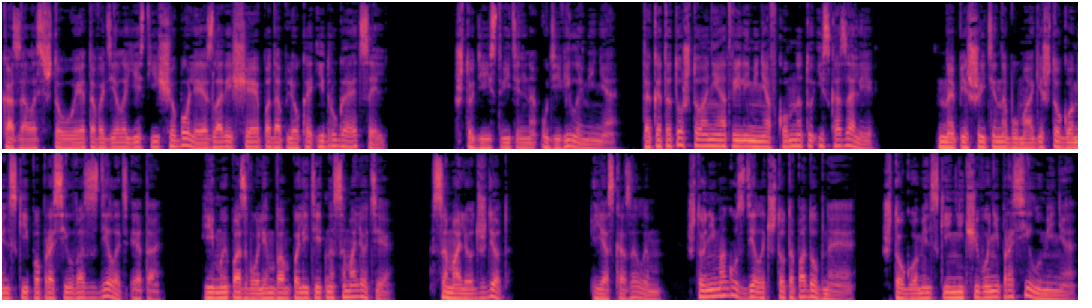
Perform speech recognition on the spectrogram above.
Казалось, что у этого дела есть еще более зловещая подоплека и другая цель. Что действительно удивило меня, так это то, что они отвели меня в комнату и сказали «Напишите на бумаге, что Гомельский попросил вас сделать это, и мы позволим вам полететь на самолете. Самолет ждет. Я сказал им, что не могу сделать что-то подобное, что Гомельский ничего не просил у меня.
